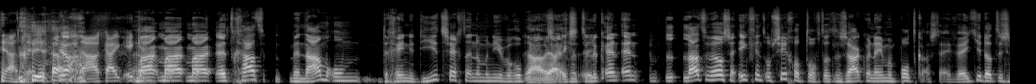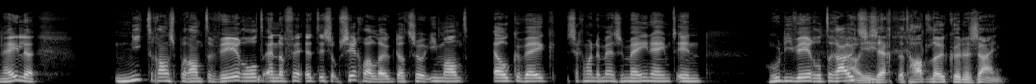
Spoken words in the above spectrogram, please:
Ja, nee. Ja. Nou, kijk, ik Maar, maar, maar het gaat met name om degene die het zegt en de manier waarop hij Nou het ja, zegt ik- natuurlijk. En, en laten we wel zijn, ik vind het op zich wel tof dat een zaakwaarnemer een podcast heeft. Weet je, dat is een hele niet transparante wereld. En dan vind, het is op zich wel leuk dat zo iemand elke week zeg maar, de mensen meeneemt in hoe die wereld eruit Nou, je ziet. zegt, het had leuk kunnen zijn.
